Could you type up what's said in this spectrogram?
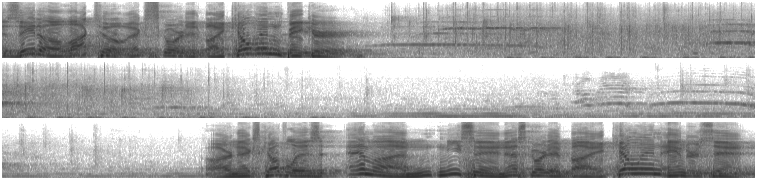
is Zeta Lacto, escorted by Kelvin Baker. Our next couple is Emma Neeson, escorted by Kellen Anderson.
